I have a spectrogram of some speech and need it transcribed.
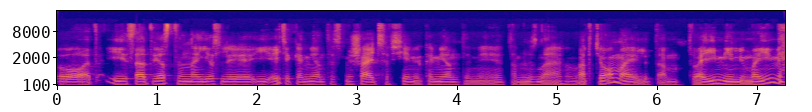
Вот. И, соответственно, если и эти комменты смешать со всеми комментами, там, не знаю, Артема или там твоими или моими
